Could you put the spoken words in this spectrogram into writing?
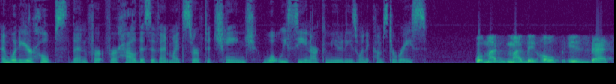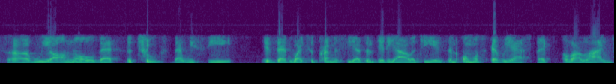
And what are your hopes then for, for how this event might serve to change what we see in our communities when it comes to race? Well, my, my big hope is that uh, we all know that the truth that we see is that white supremacy as an ideology is in almost every aspect of our lives,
